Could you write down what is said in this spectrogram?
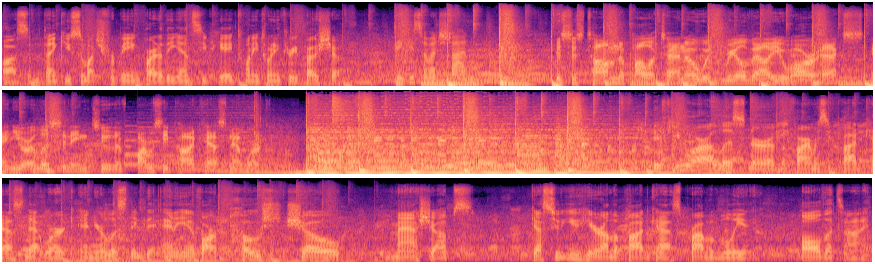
Awesome. Thank you so much for being part of the NCPA 2023 post show. Thank you so much, Todd. This is Tom Napolitano with Real Value RX, and you are listening to the Pharmacy Podcast Network. If you are a listener of the Pharmacy Podcast Network and you're listening to any of our post show mashups, guess who you hear on the podcast probably all the time?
